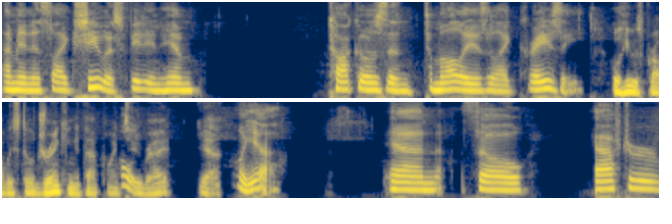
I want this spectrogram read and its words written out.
I mean, it's like she was feeding him tacos and tamales like crazy. Well, he was probably still drinking at that point Oh. too, right? Yeah. Oh yeah. And so after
